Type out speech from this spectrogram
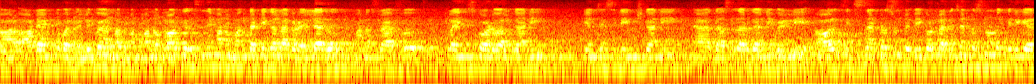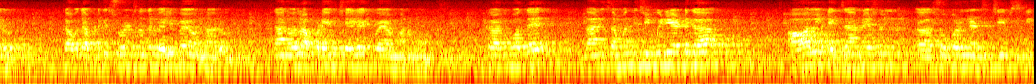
ఆ- టైంకి వాళ్ళు వెళ్ళిపోయి ఉన్నారు. మనం వన్ ఓ క్లాక్ తెలిసింది మనం వన్ థర్టీ కల్లా అక్కడ వెళ్ళారు. మన స్టాఫ్ ఫ్లయింగ్ స్క్వాడ్ వాళ్ళు కానీ ఎంసీసీ టీమ్స్ కానీ ఆ, తహసీల్దార్ కానీ వెళ్ళి ఆల్ సిక్స్ సెంటర్స్ ఉంటే బీకోట్లో అన్ని సెంటర్స్లోనూ తిరిగారు. కాకపోతే అప్పటికి స్టూడెంట్స్ అందరూ వెళ్ళిపోయి ఉన్నారు. దానివల్ల అప్పుడు ఏం చేయలేకపోయాం మనము. కాకపోతే దానికి సంబంధించి ఇమీడియట్గా ఆల్ ఎగ్జామినేషన్ సూపరింటెండెంట్స్ చీఫ్స్కి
